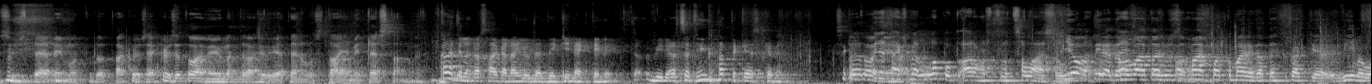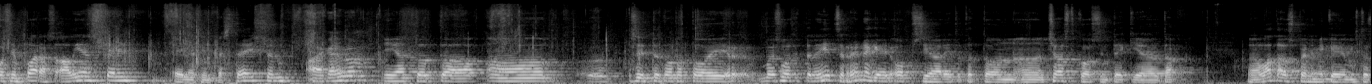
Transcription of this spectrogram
systeemi, mutta tota, kyllä, se, kyllä se toimii yllättävän hyvin, että en ollut sitä aiemmin testannut. Kaitilan kanssa aikanaan juteltiin Kinectin videochatin kautta kesken. Pidetäänkö me loput arvostelut salaisuudessa? Joo, pidetään. Mä vaan taisin, mä en pakko mainita, että ehkä kaikkien viime vuosien paras Aliens-peli, Aliens Infestation. Aika hyvä. Ja tota, uh, sitten tota toi, mä suosittelen itse Renegade Opsia, eli tota ton uh, Just Causein tekijöiltä. Uh, latauspeli, mikä ilmestyi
